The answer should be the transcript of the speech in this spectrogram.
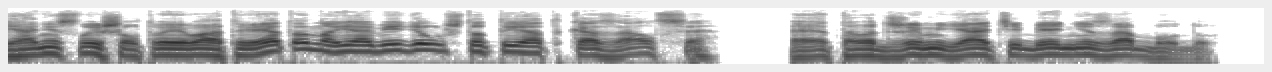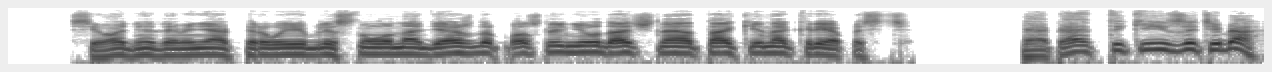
Я не слышал твоего ответа, но я видел, что ты отказался. Этого, Джим, я тебе не забуду. Сегодня для меня впервые блеснула надежда после неудачной атаки на крепость. И опять-таки из-за тебя.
